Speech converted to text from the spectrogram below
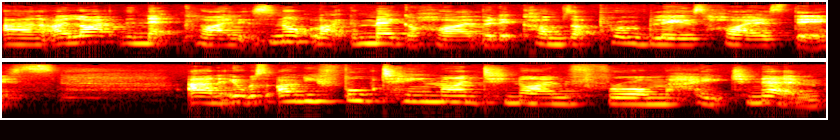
and I like the neckline. It's not like mega high, but it comes up probably as high as this. And it was only $14.99 from H&M.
